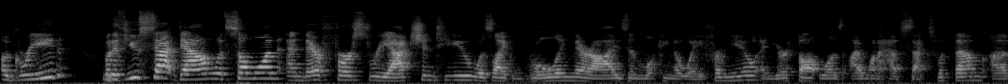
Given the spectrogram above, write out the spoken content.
agreed. But if you sat down with someone and their first reaction to you was like rolling their eyes and looking away from you, and your thought was, "I want to have sex with them," uh,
